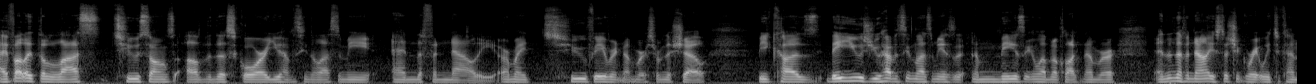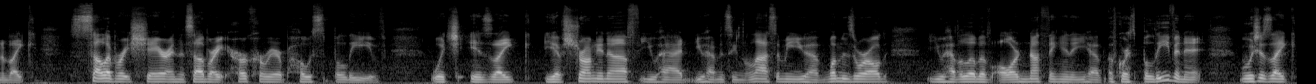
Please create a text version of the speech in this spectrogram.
I felt like the last two songs of the score, You Haven't Seen the Last of Me and the finale, are my two favorite numbers from the show because they use You Haven't Seen the Last of Me as an amazing 11 o'clock number. And then the finale is such a great way to kind of like celebrate Cher and then celebrate her career post Believe, which is like you have Strong Enough, you had You Haven't Seen the Last of Me, you have Woman's World, you have a little bit of All or Nothing, and then you have, of course, Believe in It, which is like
